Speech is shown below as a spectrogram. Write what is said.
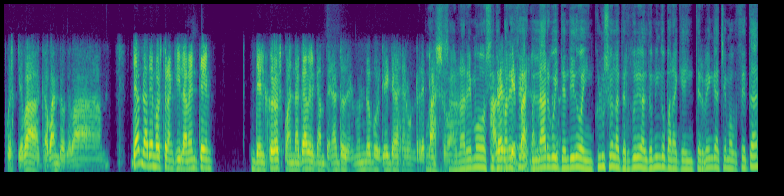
pues que va acabando, que va... Ya hablaremos tranquilamente del cross cuando acabe el campeonato del mundo porque hay que dar un repaso. Pues hablaremos, si te parece, largo y tendido e incluso en la tertulia del domingo para que intervenga Chema Uceta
